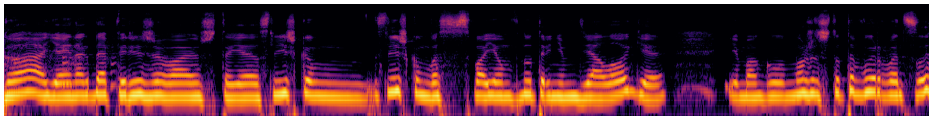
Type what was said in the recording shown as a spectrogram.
Да, я иногда переживаю, что я слишком, слишком в своем внутреннем диалоге и могу, может что-то вырваться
